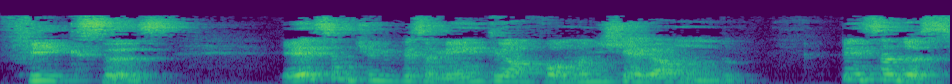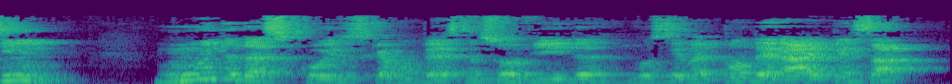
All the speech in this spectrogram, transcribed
fixas. Esse é um tipo de pensamento e uma forma de enxergar o mundo. Pensando assim, muitas das coisas que acontecem na sua vida, você vai ponderar e pensar:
